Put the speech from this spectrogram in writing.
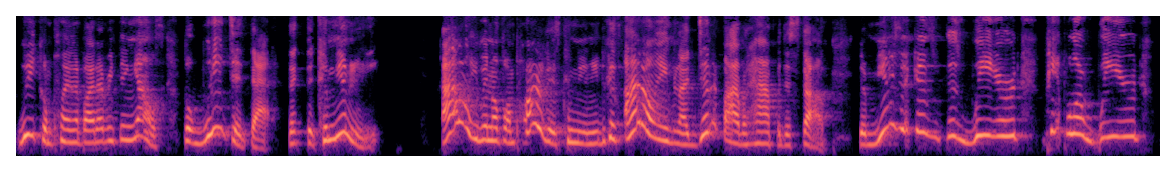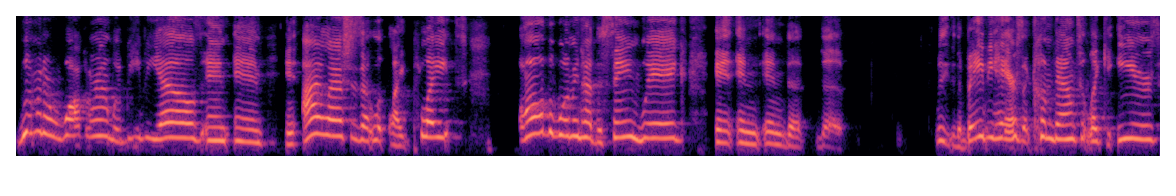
We complain about everything else, but we did that, the, the community. I don't even know if I'm part of this community because I don't even identify with half of the stuff. The music is, is weird. People are weird. Women are walking around with BBLs and, and, and eyelashes that look like plates. All the women have the same wig and, and, and the, the the baby hairs that come down to like your ears.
